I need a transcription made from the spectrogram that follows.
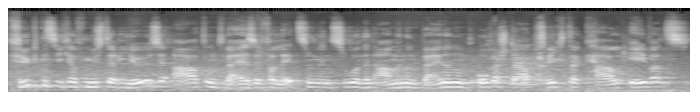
fügten sich auf mysteriöse Art und Weise Verletzungen zu an den Armen und Beinen und Oberstabsrichter Karl Everts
